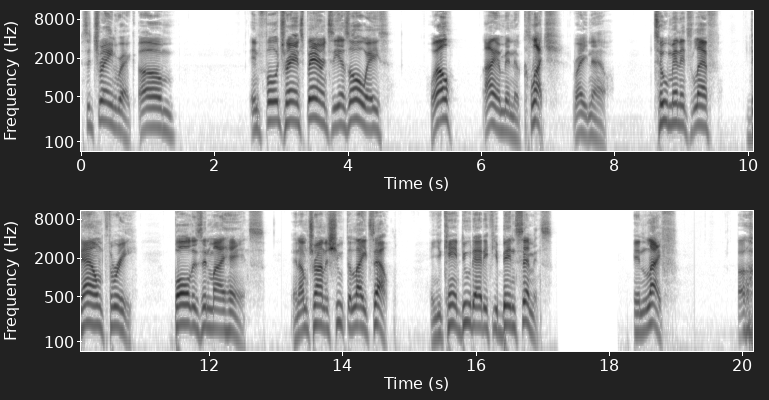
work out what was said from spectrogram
It's a train wreck. Um, in full transparency, as always, well, I am in the clutch right now. Two minutes left, down three. Ball is in my hands. And I'm trying to shoot the lights out. And you can't do that if you're Ben Simmons. In life. Uh,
